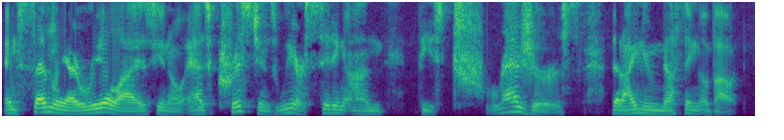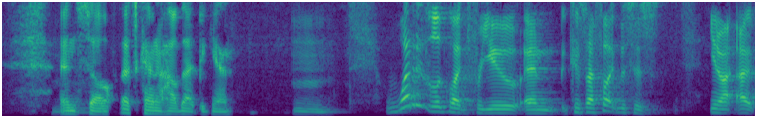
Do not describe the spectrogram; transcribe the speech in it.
And suddenly I realized, you know, as Christians, we are sitting on these treasures that I knew nothing about. Mm. And so that's kind of how that began. Mm. What did it look like for you? And because I feel like this is, you know, I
